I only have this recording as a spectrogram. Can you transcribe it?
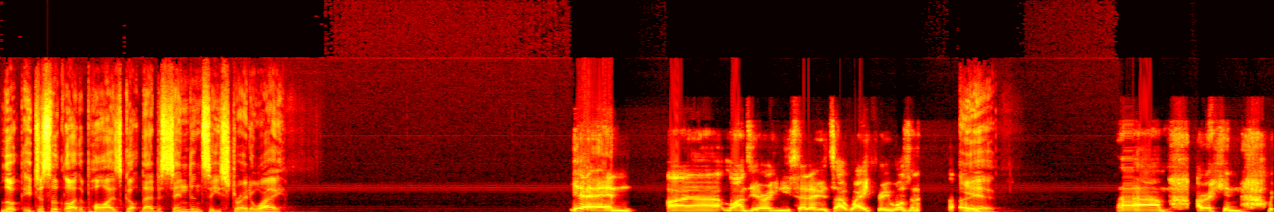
look, it just looked like the Pies got that ascendancy straight away. Yeah, and uh, Lionsy, I reckon you said it. It's at Waikerie, wasn't it? So, yeah. Um, I reckon we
